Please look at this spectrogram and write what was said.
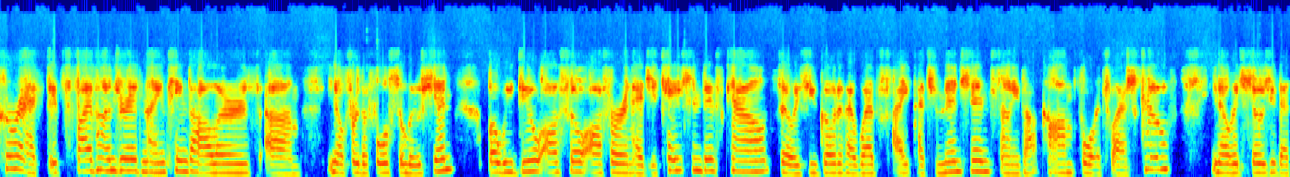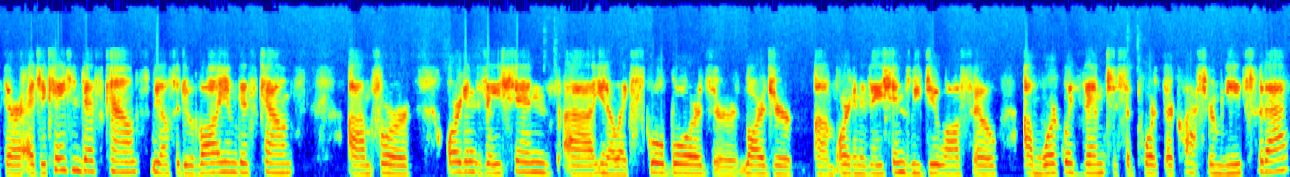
Correct. It's five hundred nineteen dollars, um, you know, for the full solution. But we do also offer an education discount. So if you go to that website that you mentioned, sony.com forward slash KOOV, you know, it shows you that there are education discounts. We also do volume discounts um, for organizations, uh, you know, like school boards or larger um, organizations. We do also um, work with them to support their classroom needs for that.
